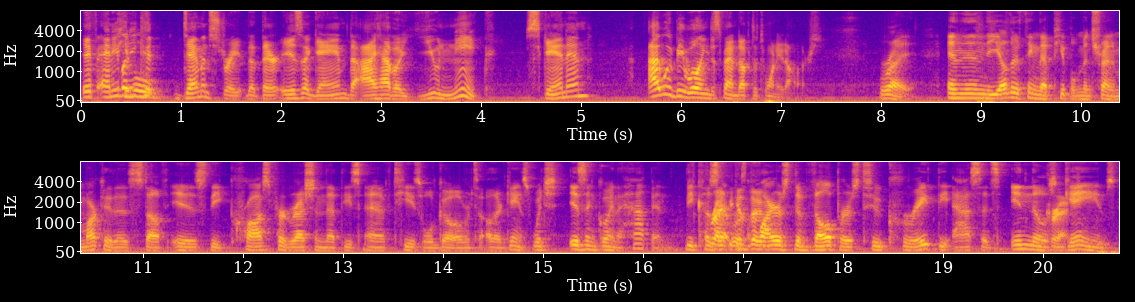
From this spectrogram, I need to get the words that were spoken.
if anybody people- could demonstrate that there is a game that I have a unique skin in, I would be willing to spend up to $20. right. And then the other thing that people have been trying to market this stuff is the cross progression that these NFTs will go over to other games, which isn't going to happen because Right, that because the- requires developers to create the assets in those Correct. games.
